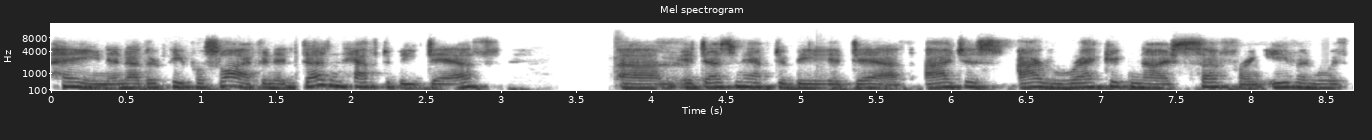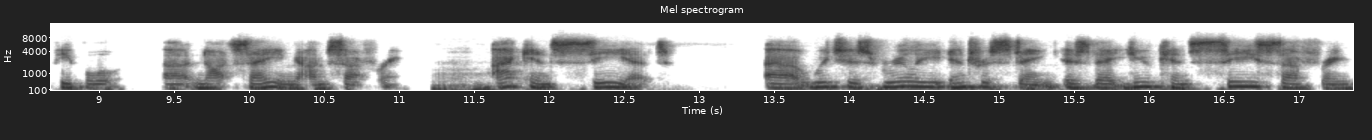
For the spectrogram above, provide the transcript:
pain in other people's life. And it doesn't have to be death. Um, it doesn't have to be a death. I just, I recognize suffering even with people uh, not saying I'm suffering. Mm-hmm. I can see it. Uh, which is really interesting, is that you can see suffering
